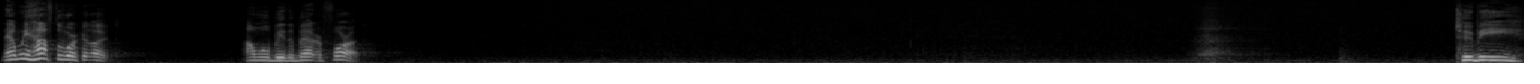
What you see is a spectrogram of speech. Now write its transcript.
then we have to work it out. And we'll be the better for it. To be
